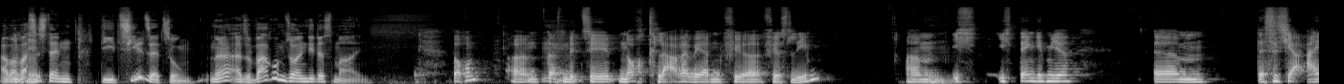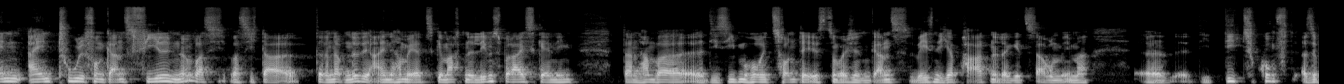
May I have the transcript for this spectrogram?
Aber mhm. was ist denn die Zielsetzung? Ne? Also warum sollen die das malen? Warum? Ähm, mhm. Damit sie noch klarer werden für fürs Leben. Ähm, mhm. Ich ich denke mir, ähm, das ist ja ein, ein Tool von ganz vielen, ne, was, ich, was ich da drin habe. Ne? Die eine haben wir jetzt gemacht, eine Lebensbereichscanning. Dann haben wir äh, die sieben Horizonte ist zum Beispiel ein ganz wesentlicher Partner. Da geht es darum, immer äh, die, die Zukunft, also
